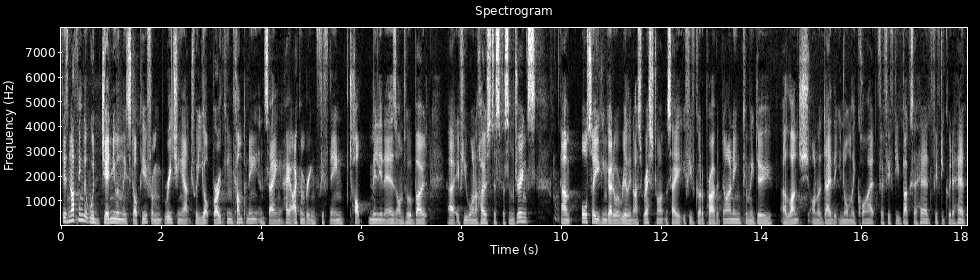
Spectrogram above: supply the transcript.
There's nothing that would genuinely stop you from reaching out to a yacht broking company and saying, hey, I can bring 15 top millionaires onto a boat uh, if you want to host us for some drinks. Um, also, you can go to a really nice restaurant and say, if you've got a private dining, can we do a lunch on a day that you're normally quiet for 50 bucks a head, 50 quid a head?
